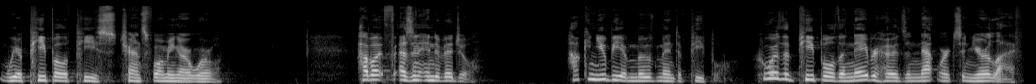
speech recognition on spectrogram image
we are people of peace transforming our world. How about as an individual? How can you be a movement of people? Who are the people, the neighborhoods, and networks in your life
